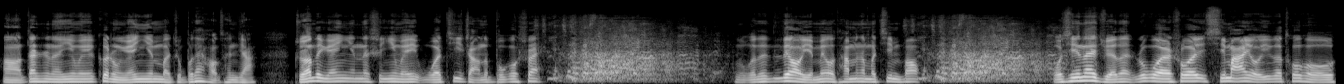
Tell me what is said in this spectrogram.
啊，但是呢因为各种原因吧就不太好参加。主要的原因呢是因为我既长得不够帅，我的料也没有他们那么劲爆。我现在觉得，如果说起码有一个脱口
